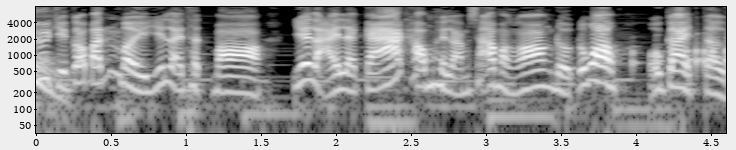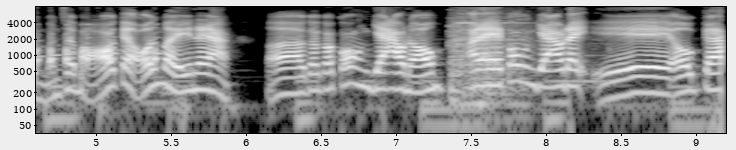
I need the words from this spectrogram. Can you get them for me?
Chứ chỉ có bánh mì với lại thịt bò với lại là cá không thì làm sao mà ngon được đúng không? Ok từ mình sẽ bỏ cái ổi mì này nè. À, có, có, có con dao nữa không? À đây có con dao đây. Yeah, ok.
